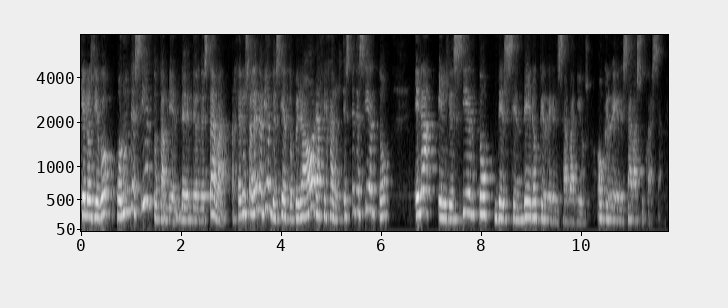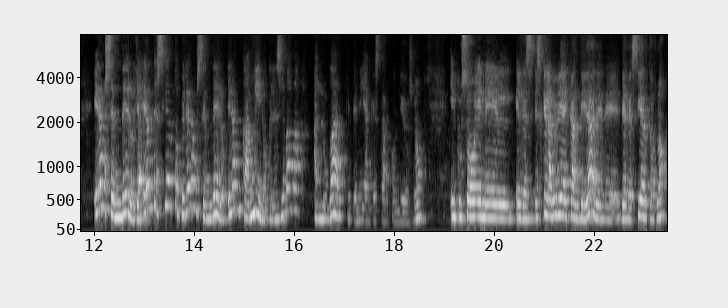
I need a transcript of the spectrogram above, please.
que los llevó por un desierto también, de, donde estaban. A Jerusalén había un desierto, pero ahora, fijaros, este desierto era el desierto del sendero que regresaba a Dios o que regresaba a su casa. Era un sendero ya, era un desierto, pero era un sendero, era un camino que les llevaba al lugar que tenían que estar con Dios, ¿no? Incluso en el, es que en la Biblia hay cantidad de, de desiertos, ¿no?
